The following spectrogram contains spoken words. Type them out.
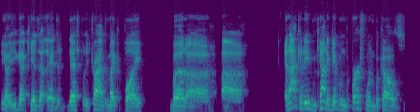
you know you got kids out there that desperately trying to make a play, but uh uh and I could even kind of give him the first one because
